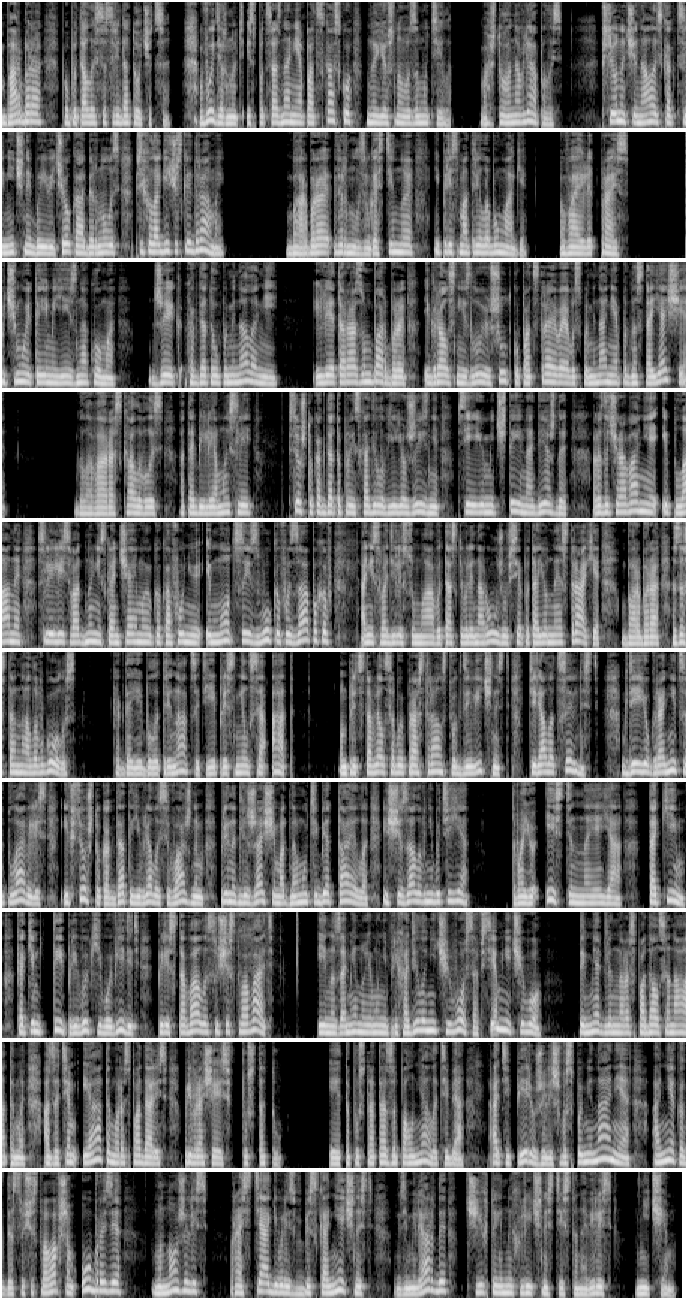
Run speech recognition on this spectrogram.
Барбара попыталась сосредоточиться, выдернуть из подсознания подсказку, но ее снова замутило. Во что она вляпалась? Все начиналось как циничный боевичок, а обернулось психологической драмой. Барбара вернулась в гостиную и пересмотрела бумаги. Вайолет Прайс. Почему это имя ей знакомо? Джейк когда-то упоминал о ней? Или это разум Барбары играл с ней злую шутку, подстраивая воспоминания под настоящее? Голова раскалывалась от обилия мыслей. Все, что когда-то происходило в ее жизни, все ее мечты и надежды, разочарования и планы слились в одну нескончаемую какофонию эмоций, звуков и запахов. Они сводили с ума, вытаскивали наружу все потаенные страхи. Барбара застонала в голос. Когда ей было тринадцать, ей приснился ад — он представлял собой пространство, где личность теряла цельность, где ее границы плавились, и все, что когда-то являлось важным, принадлежащим одному тебе, таяло, исчезало в небытие. Твое истинное «я», таким, каким ты привык его видеть, переставало существовать. И на замену ему не приходило ничего, совсем ничего. Ты медленно распадался на атомы, а затем и атомы распадались, превращаясь в пустоту и эта пустота заполняла тебя, а теперь уже лишь воспоминания о некогда существовавшем образе множились, растягивались в бесконечность, где миллиарды чьих-то иных личностей становились ничем.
